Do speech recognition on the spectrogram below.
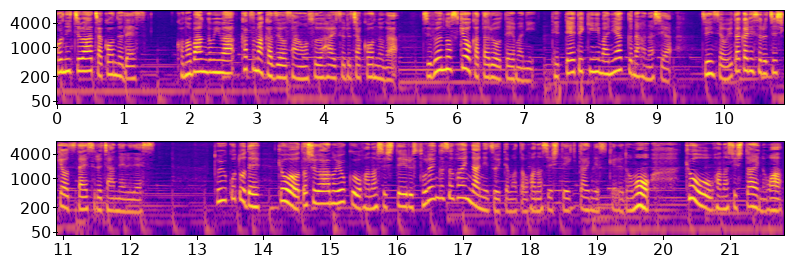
こんにちは、チャコンヌです。この番組は勝間和代さんを崇拝するチャコンヌが自分の好きを語るをテーマに徹底的にマニアックな話や人生を豊かにする知識をお伝えするチャンネルです。ということで今日は私があのよくお話ししているストレングスファインダーについてまたお話ししていきたいんですけれども今日お話ししたいのは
